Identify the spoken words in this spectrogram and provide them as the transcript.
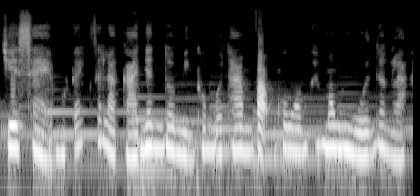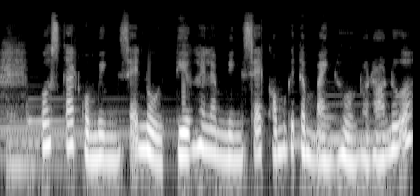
chia sẻ một cách rất là cá nhân thôi. Mình không có tham vọng, không có mong muốn rằng là postcard của mình sẽ nổi tiếng hay là mình sẽ có một cái tầm ảnh hưởng nào đó nữa.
